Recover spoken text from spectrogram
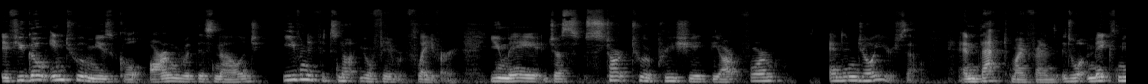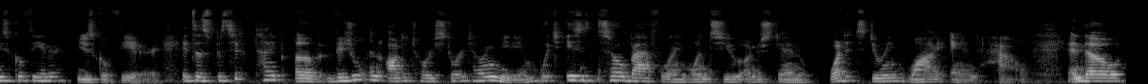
if you go into a musical armed with this knowledge, even if it's not your favorite flavor, you may just start to appreciate the art form and enjoy yourself. And that, my friends, is what makes musical theater musical theater. It's a specific type of visual and auditory storytelling medium which isn't so baffling once you understand what it's doing, why, and how. And though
